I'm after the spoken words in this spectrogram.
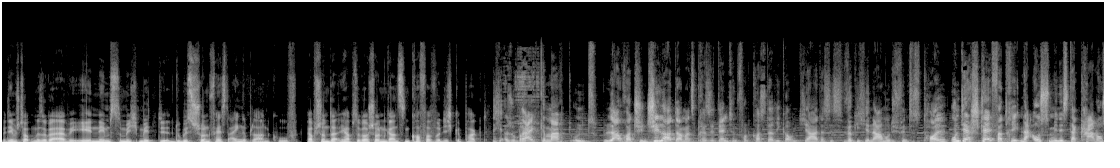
mit dem stoppen wir sogar RWE. Nimmst du mich mit? Du bist schon fest eingeplant, Kuf. Ich habe schon, da- ich habe sogar schon einen ganzen Koffer für dich gepackt. also breit gemacht und Laura Chinchilla, damals Präsidentin von Costa Rica, und ja, das ist wirklich ihr Name und ich finde es toll, und der stellvertretende Außenminister Carlos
